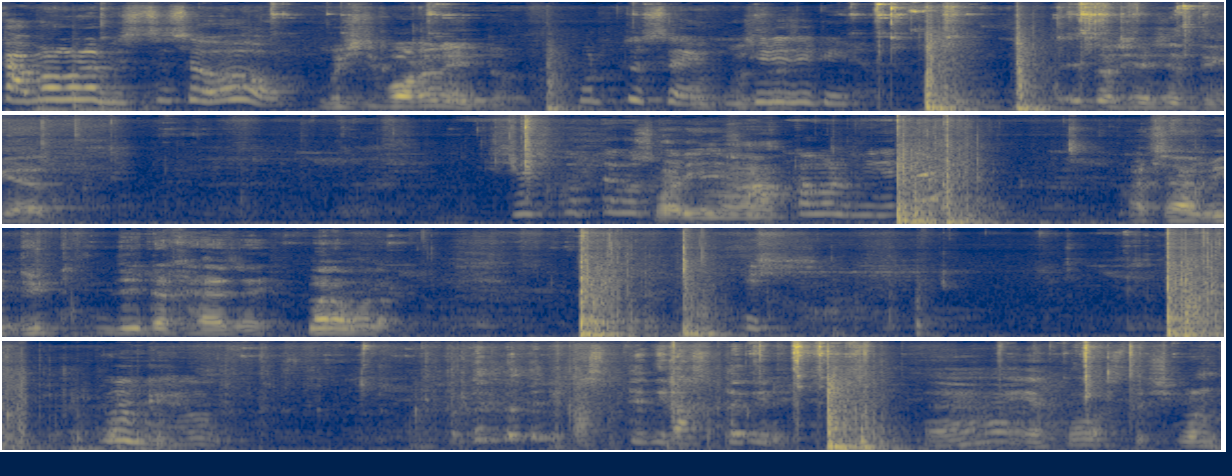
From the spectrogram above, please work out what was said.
কাপড়গুলো ভিজতেছে ও? বৃষ্টি পড়ে নেই তো? পড়তেছে। ঝিরি ঝিরি। এই তো শেষের দিকে আর। শেষ করতে করতে Sorry, মা। কাপড় ভিজে যায়? আচ্ছা আমি দুই দুইটা খাওয়া যাই। মারো মারো। আস্তে আস্তে ধীরে। হ্যাঁ এত আস্তে ছিল না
